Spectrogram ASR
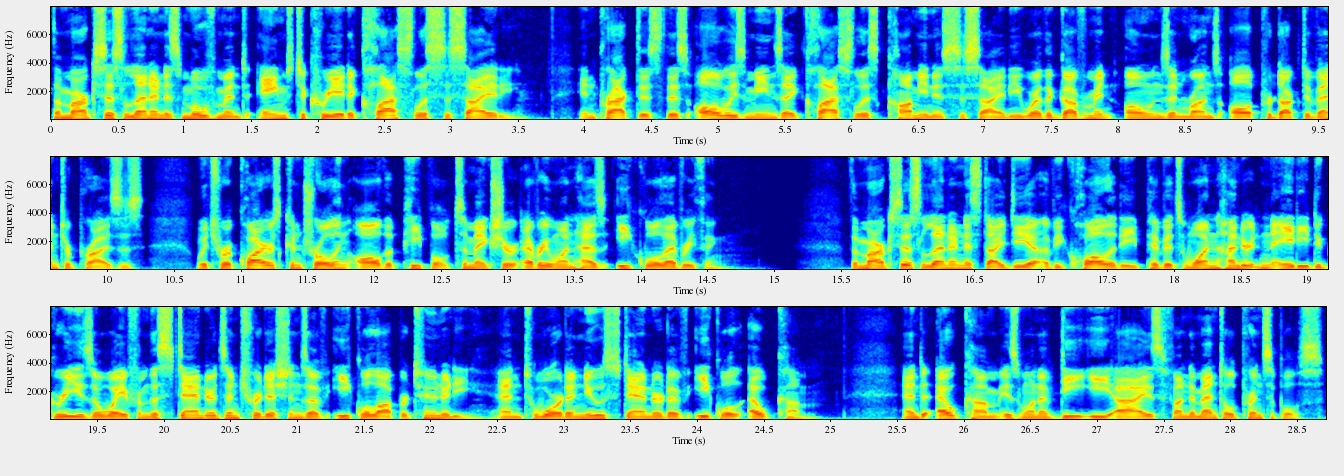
The Marxist Leninist movement aims to create a classless society, in practice, this always means a classless communist society where the government owns and runs all productive enterprises, which requires controlling all the people to make sure everyone has equal everything. The Marxist Leninist idea of equality pivots 180 degrees away from the standards and traditions of equal opportunity and toward a new standard of equal outcome. And outcome is one of DEI's fundamental principles.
